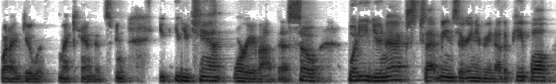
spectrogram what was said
what I do with my candidates. I mean, you, you can't worry about this. So what do you do next? That means they're interviewing other people.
